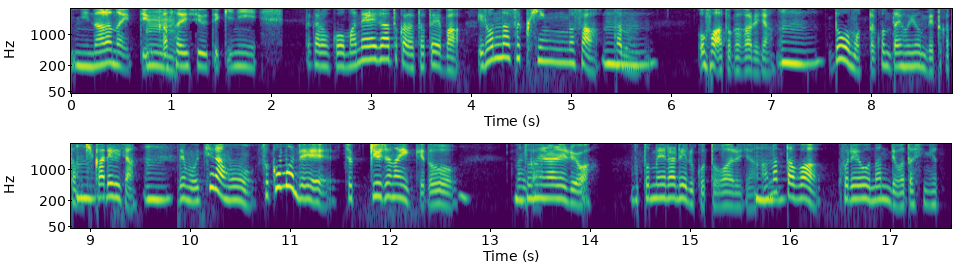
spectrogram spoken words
にならないっていうか、うん最終的に。だからこうマネージャーとかだ例えば、いろんな作品のさ、多分、オファーとかがあるじゃん。うん。うん。どう思った？この台本読んでとか多分聞かれるじゃん。うん。でもうちらもそこまで直球じゃないけど、なんか求められるわ。求められることはあるじゃん。うんあなたはこれをなんで私にやって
